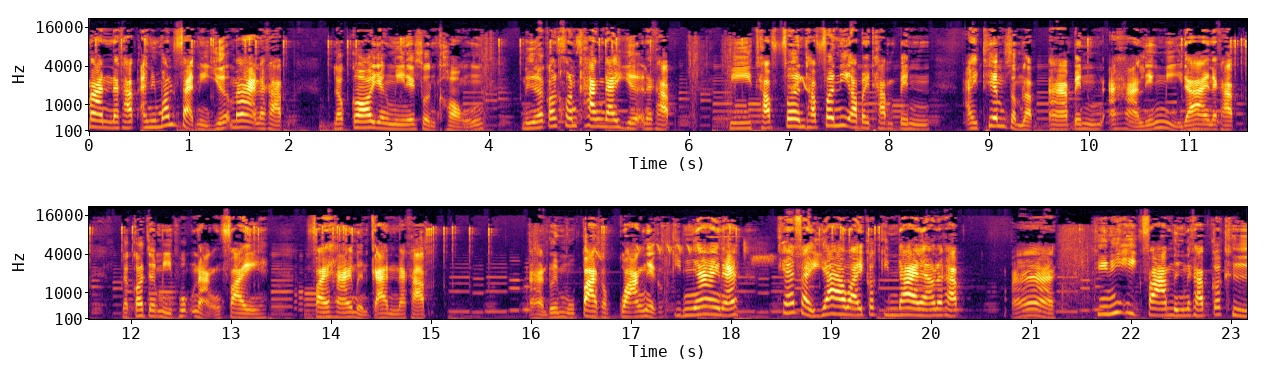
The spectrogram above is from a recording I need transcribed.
มันนะครับแอนิมอลแฟตนี่เยอะมากนะครับ แล้วก็ยังมีในส่วนของเนื้อก็ค่อนข้างได้เยอะนะครับ มีทัฟเฟิลทัฟเฟิลนี่เอาไปทำเป็นไอเทมสำหรับอาเป็นอาหารเลี้ยงหมีได้นะครับ แล้วก็จะมีพวกหนังไฟไฟไฮเหมือนกันนะครับอ่าโดยหมูป่ากับกวางเนี่ยก็กินง่ายนะ แค่ใส่หญ้าไว้ก็กินได้แล้วนะครับอ่าทีนี้อีกฟาร์มหนึ่งนะครับก็คือ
